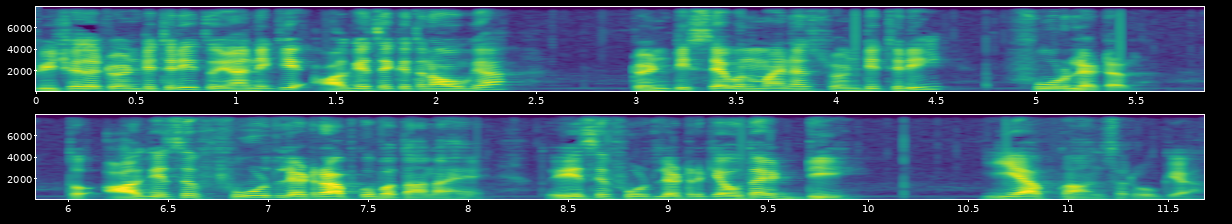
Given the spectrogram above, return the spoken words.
पीछे से 23 तो यानी कि आगे से कितना हो गया? 27 seven minus twenty three four letter तो आगे से फोर्थ लेटर आपको बताना है। तो ए से फोर्थ लेटर क्या होता है? डी ये आपका आंसर हो गया।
